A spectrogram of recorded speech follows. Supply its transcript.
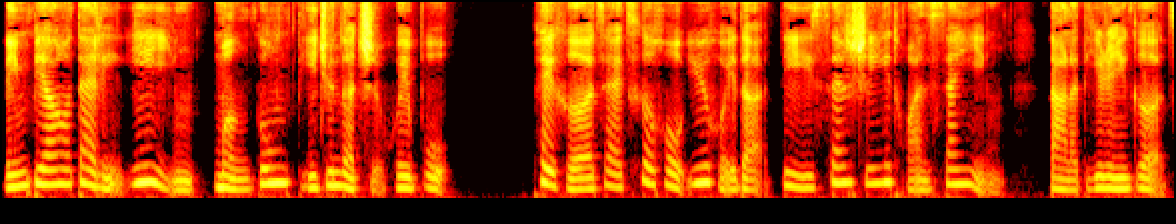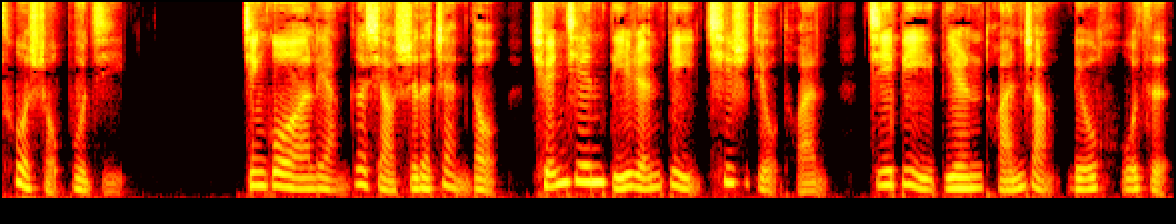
林彪带领一营猛攻敌军的指挥部，配合在侧后迂回的第三十一团三营，打了敌人一个措手不及。经过两个小时的战斗，全歼敌人第七十九团，击毙敌人团长刘胡子。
